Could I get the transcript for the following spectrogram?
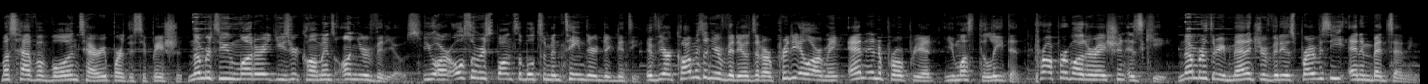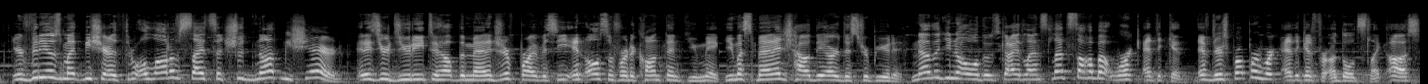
must have a voluntary participation. Number two, moderate user comments on your videos. You are also responsible to maintain their dignity. If there are comments on your videos that are pretty alarming and inappropriate, you must delete it. Proper moderation is key. Number three, manage your video's privacy and embed setting. Your videos might be shared through a lot of sites that should not be shared. It is your duty to help the manager of privacy and also for the content you make. You must manage how they are distributed. Now that you know all those guidelines, let's talk about work etiquette. If there's proper work etiquette for adults like us,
